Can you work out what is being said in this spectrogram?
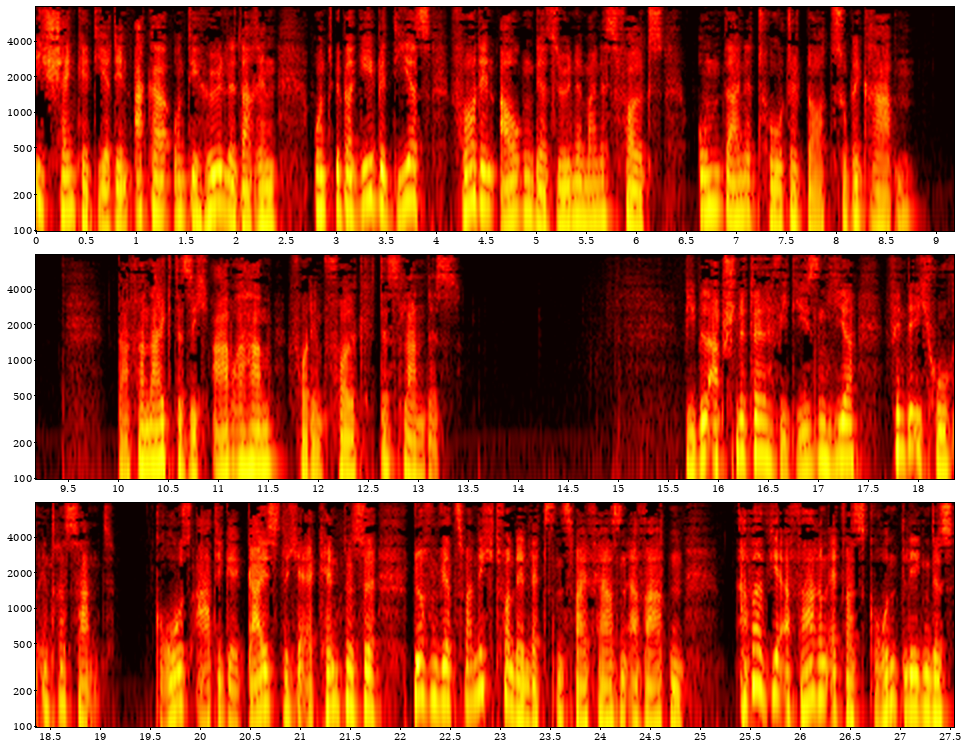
ich schenke dir den Acker und die Höhle darin und übergebe dir's vor den Augen der Söhne meines Volks, um deine Tote dort zu begraben. Da verneigte sich Abraham vor dem Volk des Landes. Bibelabschnitte wie diesen hier finde ich hochinteressant. Großartige geistliche Erkenntnisse dürfen wir zwar nicht von den letzten zwei Versen erwarten, aber wir erfahren etwas Grundlegendes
